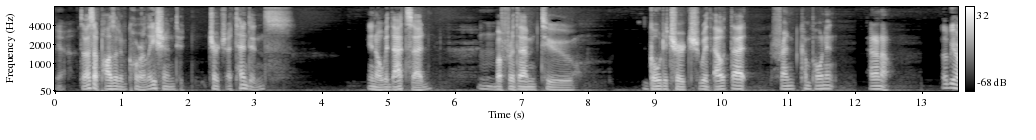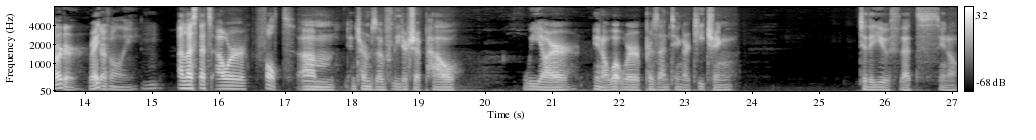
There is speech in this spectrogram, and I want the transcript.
yeah So, that's a positive correlation to church attendance, you know, with that said. Mhm. But for them to go to church without that friend component, I don't know. it'll be harder Right? definitely unless that's our fault um in terms of leadership how we are you know what we're presenting or teaching to the youth that's you know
